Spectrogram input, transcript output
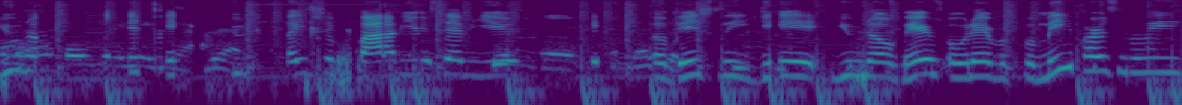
you know, relationship five years, seven years, eventually get, you know, marriage or whatever. For me personally,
